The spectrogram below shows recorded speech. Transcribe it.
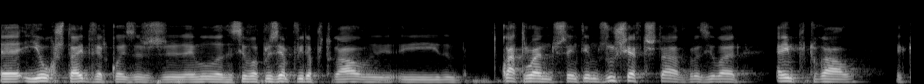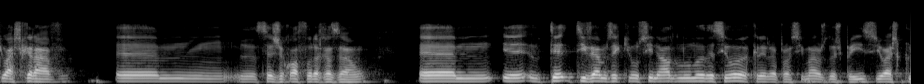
Uh, e eu gostei de ver coisas em Lula da Silva, por exemplo, vir a Portugal e, e quatro anos sem termos o chefe de Estado brasileiro em Portugal, que eu acho grave, uh, seja qual for a razão. Um, tivemos aqui um sinal de Lula da Silva a querer aproximar os dois países e eu acho que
